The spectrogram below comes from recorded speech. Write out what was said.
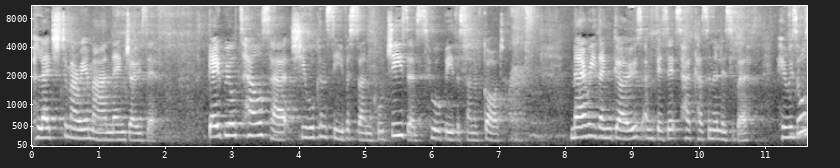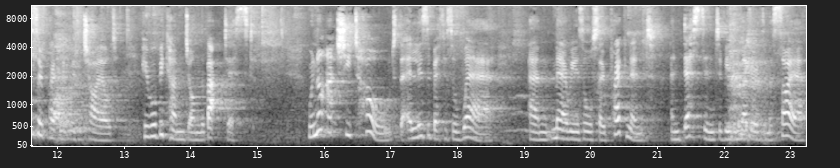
pledged to marry a man named Joseph. Gabriel tells her she will conceive a son called Jesus, who will be the Son of God. Mary then goes and visits her cousin Elizabeth, who is also pregnant with a child, who will become John the Baptist. We're not actually told that Elizabeth is aware um, Mary is also pregnant and destined to be the mother of the Messiah.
